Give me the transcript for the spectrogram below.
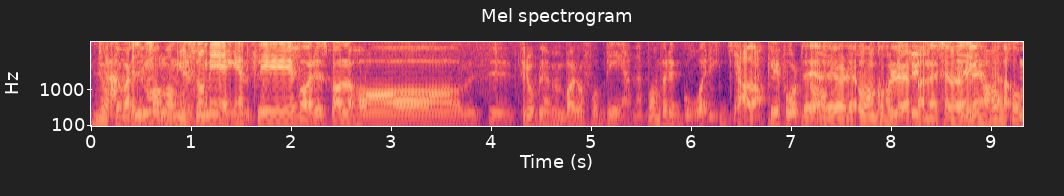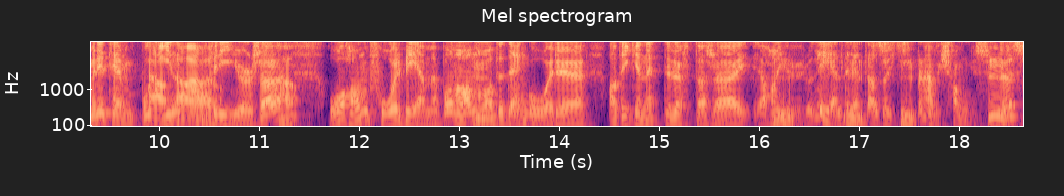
Du har ikke Det vært i så mange som egentlig bare skal ha problemer med bare å få benet på ham, for det går Ja jæklig fort. det- det gjør det. Og han kommer løpende, stusser, selvfølgelig. Han kommer i tempo Ja, inn, ja, ja, ja. han frigjør seg, Ja. og han får benet på han, og at den går eh, At ikke nettet løfter seg Han gjør jo det helt rett. altså Keeperen er jo sjanseløs.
